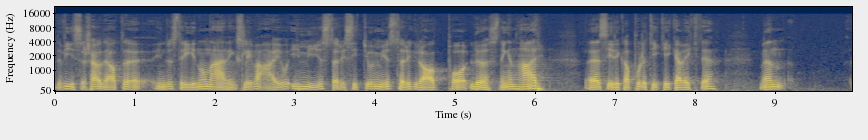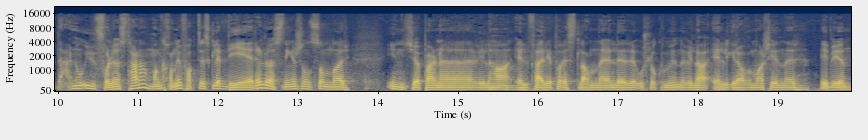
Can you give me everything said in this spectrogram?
det viser seg jo det at eh, industrien og næringslivet er jo større, sitter jo i mye større grad på løsningen her. Jeg sier ikke at politikk ikke er viktig, men det er noe uforløst her. da. Man kan jo faktisk levere løsninger, sånn som når innkjøperne vil ha elferje på Vestlandet, eller Oslo kommune vil ha elgravemaskiner i byen.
